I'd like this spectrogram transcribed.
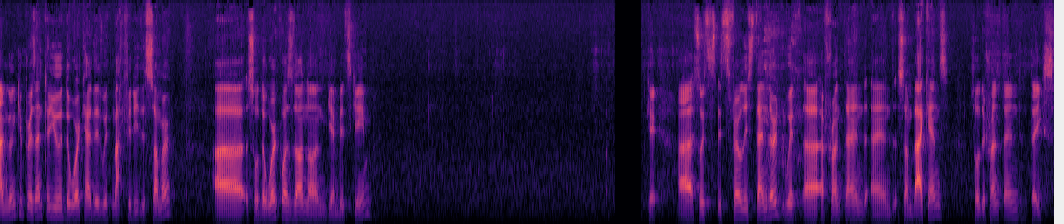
I'm going to present to you the work I did with Marc Feeley this summer. Uh, so the work was done on Gambit scheme. Okay, uh, so it's, it's fairly standard with uh, a front end and some back ends. So the front end takes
